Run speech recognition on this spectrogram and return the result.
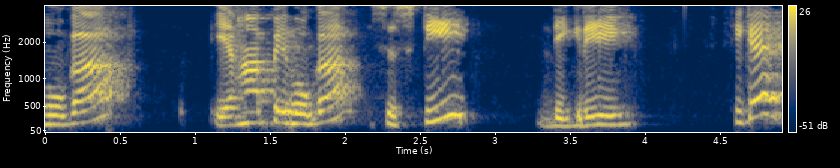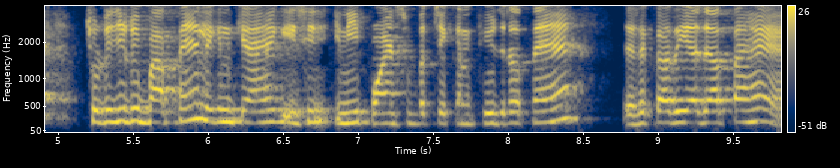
होगा, यहाँ पे होगा 60 डिग्री। ठीक है? छोटी छोटी बातें हैं, लेकिन क्या है कि इसी, इन्हीं पॉइंट्स बच्चे कंफ्यूज रहते हैं। जैसे कह दिया जाता है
